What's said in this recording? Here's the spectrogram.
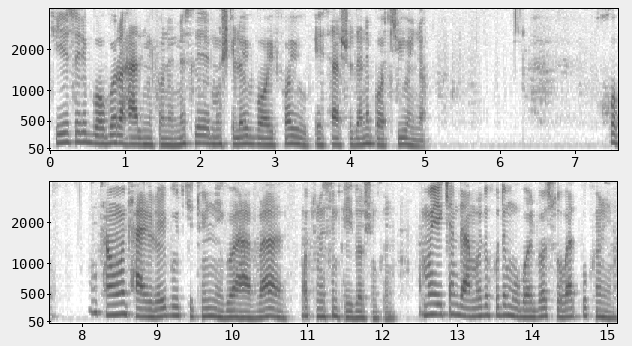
که یه سری باگا رو حل می‌کنه مثل مشکلای وای فای و بهتر شدن باتری و اینا. خب این تمام تغییرهایی بود که تو این نگاه اول ما تونستیم پیداشون کنیم. اما یکم در مورد خود موبایل باز صحبت بکنیم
